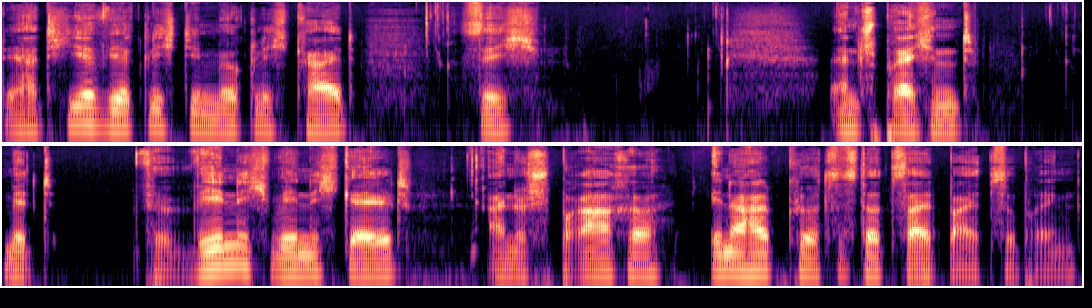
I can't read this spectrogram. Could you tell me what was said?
der hat hier wirklich die Möglichkeit, sich entsprechend mit für wenig, wenig Geld eine Sprache innerhalb kürzester Zeit beizubringen.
